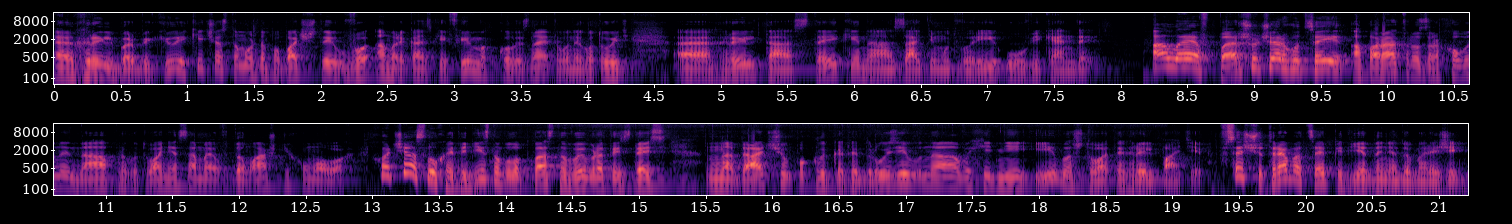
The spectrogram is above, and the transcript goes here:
е, гриль барбекю, який часто можна побачити в американських фільмах, коли знаєте, вони готують е, гриль та стейки на задньому дворі у вікенди. Але в першу чергу цей апарат розрахований на приготування саме в домашніх умовах. Хоча, слухайте, дійсно було б класно вибратись десь на дачу, покликати друзів на вихідні і влаштувати гриль-паті. Все, що треба, це під'єднання до мережі.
